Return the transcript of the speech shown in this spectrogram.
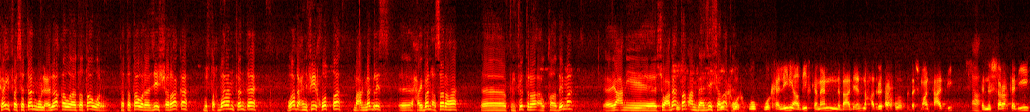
كيف ستنمو العلاقة وتتطور تتطور هذه الشراكة مستقبلا فأنت واضح إن في خطة مع المجلس آه، هيبان أثرها آه، في الفترة القادمة. آه، يعني سعداء طبعا بهذه الشراكة. وخليني أضيف كمان بعد إذن حضرتك والباشمهندس عدلي آه. إن الشراكة دي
